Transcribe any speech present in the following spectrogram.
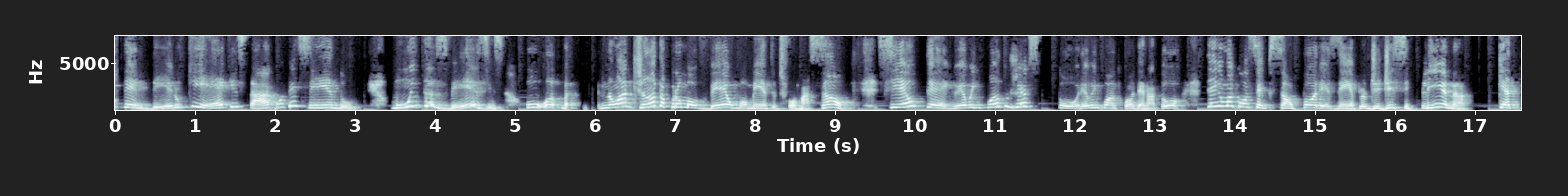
entender o que é que está acontecendo. Muitas vezes, o, não adianta promover o um momento de formação se eu tenho, eu enquanto gestor, eu enquanto coordenador, tenho uma concepção, por exemplo, de disciplina que é,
